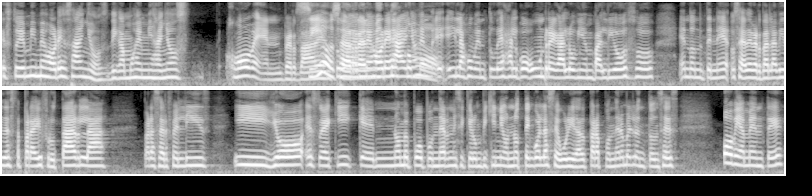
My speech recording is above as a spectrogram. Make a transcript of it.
estoy en mis mejores años, digamos en mis años joven, ¿verdad? Sí, o sea, realmente mejores años y la juventud es algo, un regalo bien valioso, en donde tener, o sea, de verdad la vida está para disfrutarla, para ser feliz. Y yo estoy aquí que no me puedo poner ni siquiera un bikini o no tengo la seguridad para ponérmelo, entonces, obviamente,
